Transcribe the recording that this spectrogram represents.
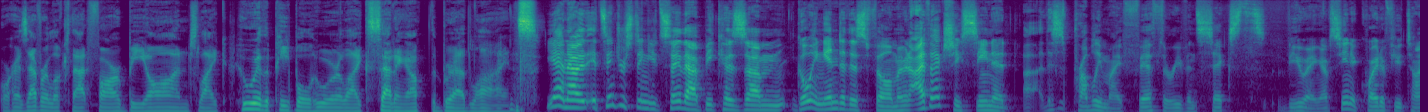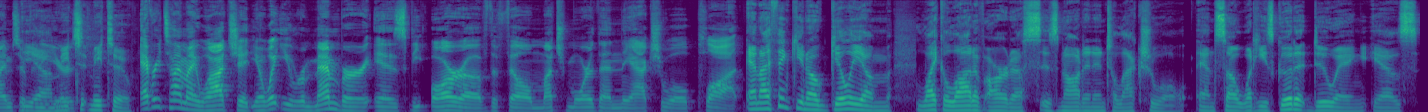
or has ever looked that far beyond like who are the people who are like setting up the bread lines. Yeah, no, it's interesting you'd say that because um, going into this film, I mean, I've actually seen it. Uh, this is probably my fifth or even sixth viewing. I've seen it quite a few times over Yeah, the me years. too, me too. Every time I watch it, you know, what you remember is the aura of the film much more than the actual plot. And I think, you know, Gilliam, like a lot of artists, is not an intellectual. And so what he's good at doing is,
